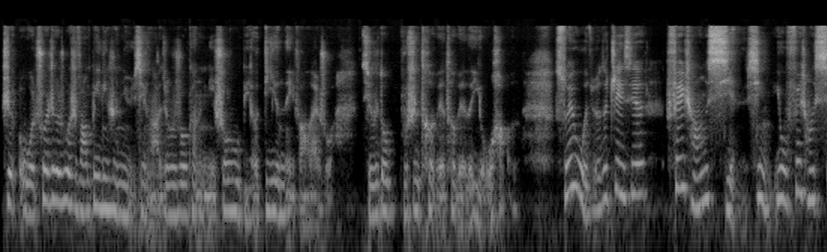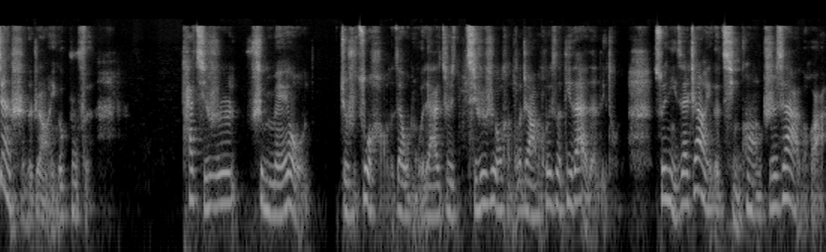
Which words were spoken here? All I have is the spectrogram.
这我说这个弱势方不一定是女性啊，就是说可能你收入比较低的那一方来说，其实都不是特别特别的友好的。所以我觉得这些非常显性又非常现实的这样一个部分。它其实是没有就是做好的，在我们国家这其实是有很多这样的灰色地带在里头。所以你在这样一个情况之下的话，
